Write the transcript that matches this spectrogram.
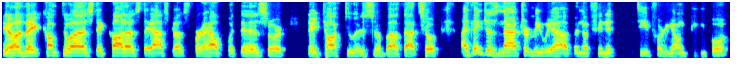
You know, they come to us, they call us, they ask us for help with this, or they talk to us about that. So I think just naturally we have an affinity for young people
